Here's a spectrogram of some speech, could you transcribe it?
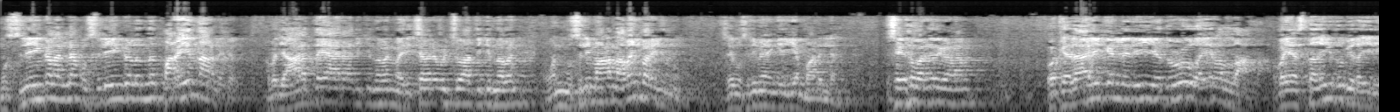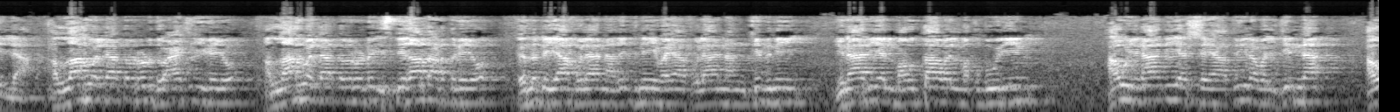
മുസ്ലിങ്ങളല്ല മുസ്ലിങ്ങൾ എന്ന് പറയുന്ന ആളുകൾ. അപ്പൊ ജാരത്തെ ആരാധിക്കുന്നവൻ മരിച്ചവരെ പ്രാർത്ഥിക്കുന്നവൻ അവൻ മുസ്ലിമാണെന്ന് അവൻ പറയുന്നു. പക്ഷെ മുസ്ലിമെ അംഗീകരിക്കാൻ പാടില്ല. ഷെയ്ഖ് പറഞ്ഞത് കാണാം. അള്ളാഹു അല്ലാത്തവരോട് ദ്വാ ചെയ്യുകയോ അള്ളാഹു അല്ലാത്തവരോട് ഇസ്തിഹാസ നടത്തുകയോ എന്നിട്ട് യാ ഫുലാൻ അഗിദ്നി വയാ ഫുലാൻ അങ്കിദ്നി യുനാദി അൽ മൗത്ത മഖ്ബൂരീൻ ഔ യുനാദി അശ്ശയാത്തീന വൽ ജിന്ന ഔ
